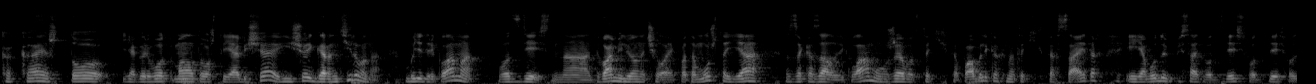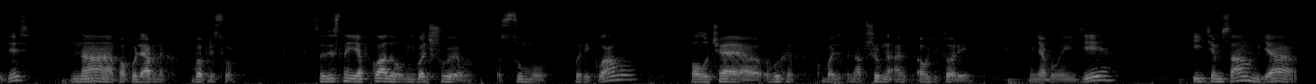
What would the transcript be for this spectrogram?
какая, что? Я говорю, вот мало того, что я обещаю, еще и гарантированно будет реклама вот здесь на 2 миллиона человек, потому что я заказал рекламу уже вот в таких-то пабликах, на таких-то сайтах, и я буду писать вот здесь, вот здесь, вот здесь на популярных веб-ресурсах. Соответственно, я вкладывал небольшую сумму в рекламу, получая выход к обширной аудитории. У меня была идея, и тем самым я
